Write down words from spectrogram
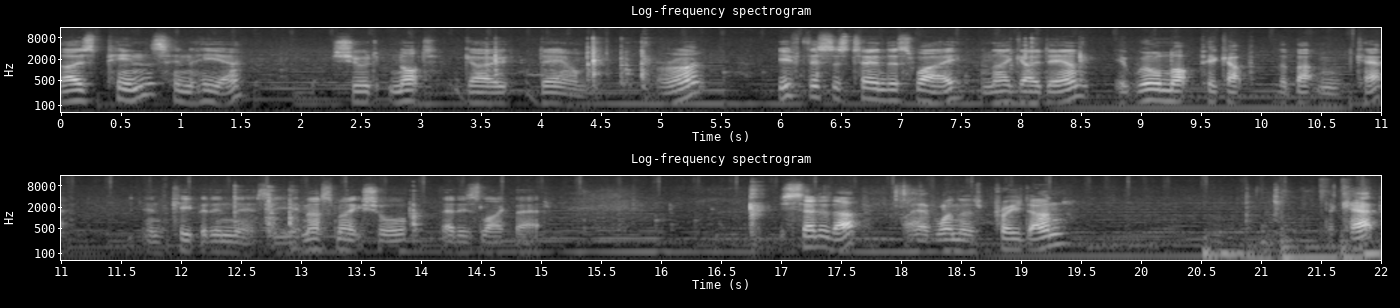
those pins in here should not go down. Alright? If this is turned this way and they go down, it will not pick up the button cap and keep it in there. So you must make sure that is like that. You set it up. I have one that's pre-done. The cap.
